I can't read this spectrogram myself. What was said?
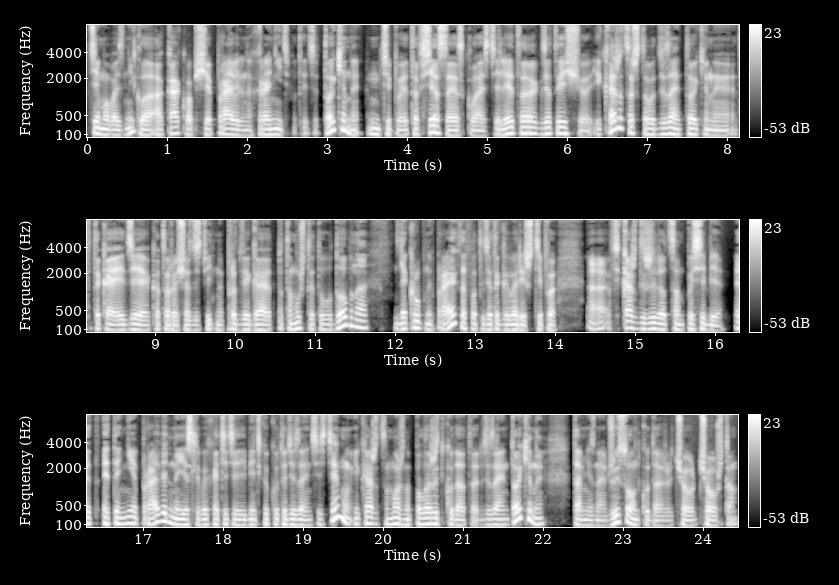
тема возникла, а как вообще правильно хранить вот эти токены? Ну, типа, это все в CSS класть или это где-то еще? И кажется, что вот дизайн-токены — это такая идея, которую сейчас действительно продвигают, потому что это удобно для крупных проектов, вот где ты говоришь, типа, а, каждый живет сам по себе. Это, это неправильно, если вы хотите иметь какую-то дизайн-систему, и, кажется, можно положить куда-то дизайн дизайн-токены, там, не знаю, JSON даже, что уж там.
